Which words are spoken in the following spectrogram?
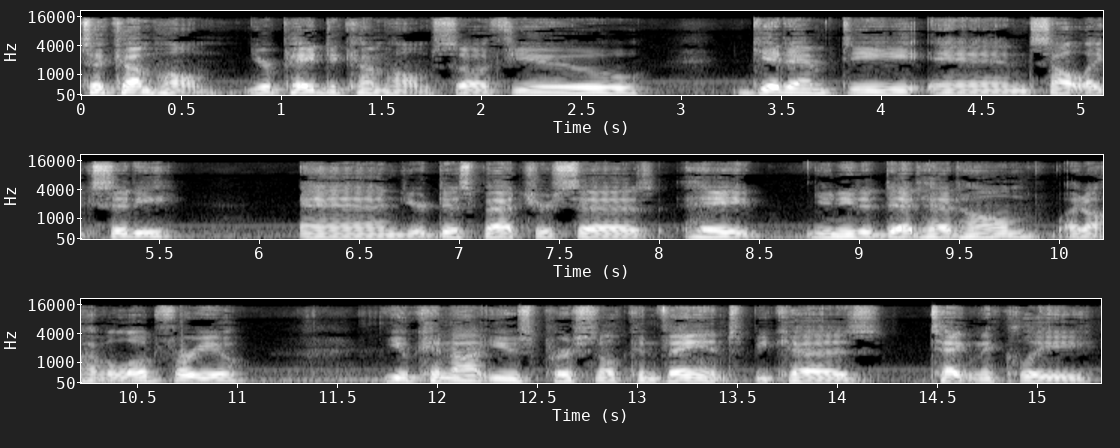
to come home. You're paid to come home. So if you get empty in Salt Lake City and your dispatcher says, hey, you need a deadhead home, I don't have a load for you, you cannot use personal conveyance because technically,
